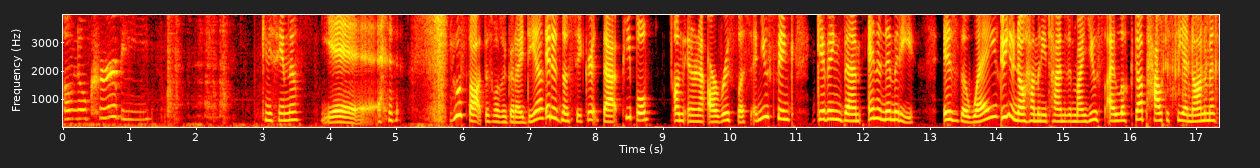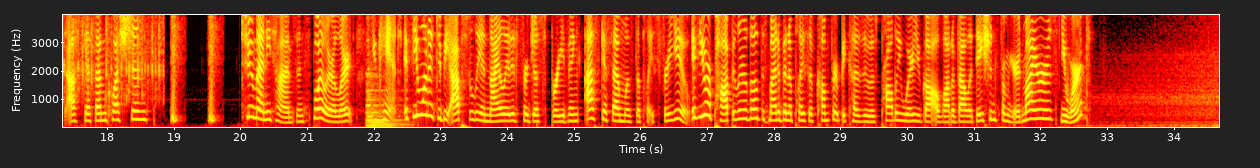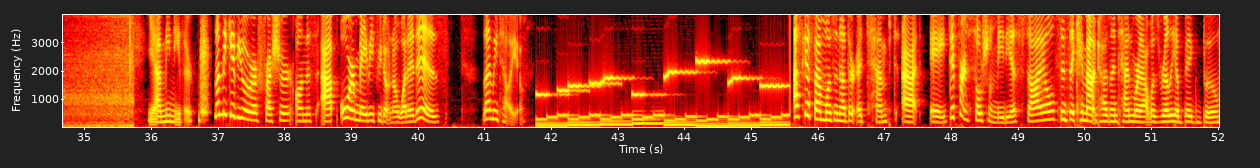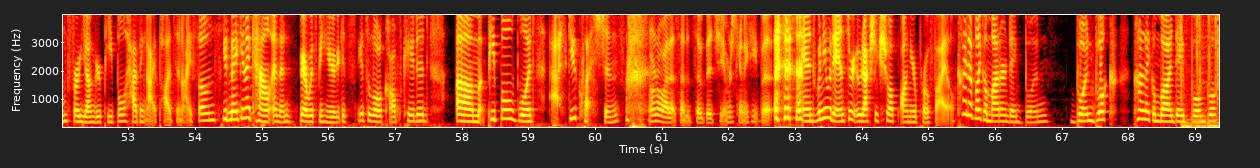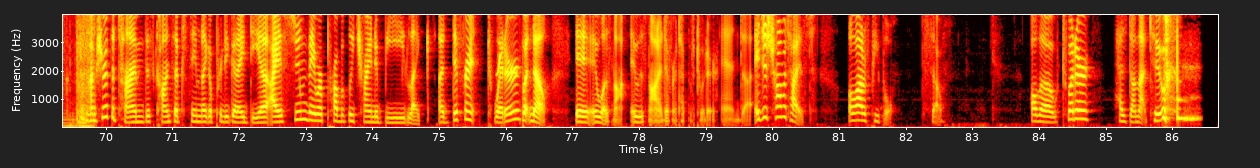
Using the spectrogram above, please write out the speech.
Oh no, Kirby. Can you see him now? Yeah. Who thought this was a good idea? It is no secret that people on the internet are ruthless, and you think giving them anonymity is the way? Do you know how many times in my youth I looked up how to see anonymous Ask FM questions? Too many times, and spoiler alert, you can't. If you wanted to be absolutely annihilated for just breathing, Ask FM was the place for you. If you were popular though, this might have been a place of comfort because it was probably where you got a lot of validation from your admirers. You weren't? Yeah, me neither. Let me give you a refresher on this app, or maybe if you don't know what it is, let me tell you. AskFM was another attempt at a different social media style since it came out in 2010, where that was really a big boom for younger people having iPods and iPhones. You'd make an account, and then bear with me here, it gets, it gets a little complicated. Um, people would ask you questions. I don't know why that sounded so bitchy. I'm just gonna keep it. and when you would answer, it would actually show up on your profile, kind of like a modern day burn burn book kind of like a modern day burn book. I'm sure at the time this concept seemed like a pretty good idea. I assume they were probably trying to be like a different Twitter, but no, it, it was not. It was not a different type of Twitter. And uh, it just traumatized a lot of people. So, although Twitter has done that too.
